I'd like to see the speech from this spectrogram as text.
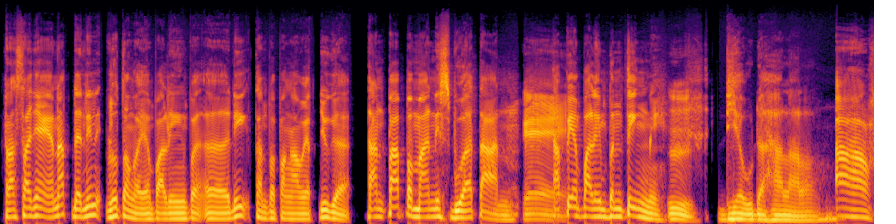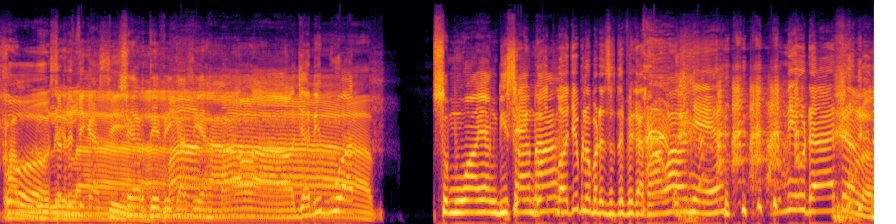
rasanya enak dan ini lu tau nggak yang paling eh, ini tanpa pengawet juga, tanpa pemanis buatan. Oke. Tapi yang paling penting nih, Hmm. dia udah halal. Alhamdulillah. Oh, sertifikasi. Sertifikasi Mantap. halal. Jadi buat Semua yang di Jenggot sana lo aja belum ada sertifikat halalnya ya. Ini udah ada loh.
